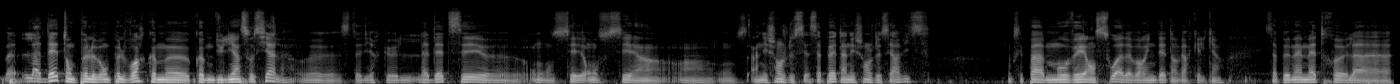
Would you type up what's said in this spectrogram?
Bah, la dette, on peut le, on peut le voir comme, euh, comme du lien social. Euh, c'est-à-dire que la dette, c'est euh, un, un, échange de, ça peut être un échange de services. Donc c'est pas mauvais en soi d'avoir une dette envers quelqu'un. Ça peut même être la,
